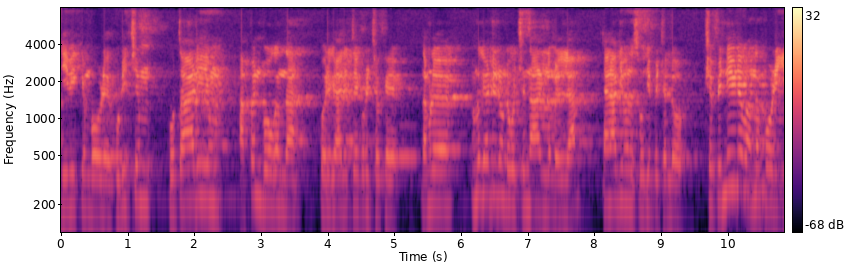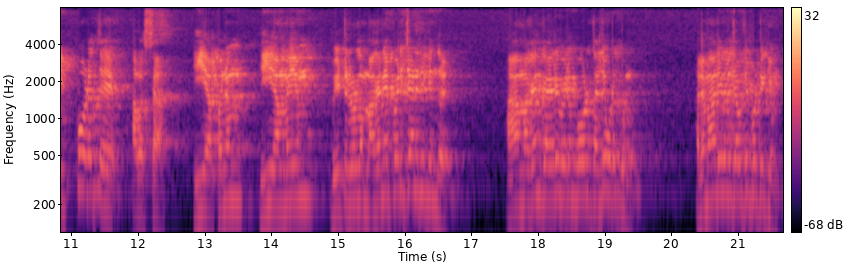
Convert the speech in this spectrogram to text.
ജീവിക്കുമ്പോൾ കുടിച്ചും കൂത്താടിയും അപ്പൻ പോകുന്ന ഒരു കാര്യത്തെക്കുറിച്ചൊക്കെ നമ്മൾ നമ്മൾ കേട്ടിട്ടുണ്ട് കൊച്ചുനാളിലും എല്ലാം. ഞാൻ ആദ്യം ഒന്ന് സൂചിപ്പിച്ചല്ലോ. പക്ഷെ പിന്നീട് വന്നപ്പോൾ ഇപ്പോഴത്തെ അവസ്ഥ ഈ അപ്പനും ഈ അമ്മയും വീട്ടിലുള്ള മകനെ പേടിച്ചാണ് ഇരിക്കുന്നത്. ആ മകൻ കയറി വരുമ്പോൾ തല്ലു കൊടുക്കും. അലമാരികൾ ചവിട്ടിപ്പൊട്ടിക്കും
